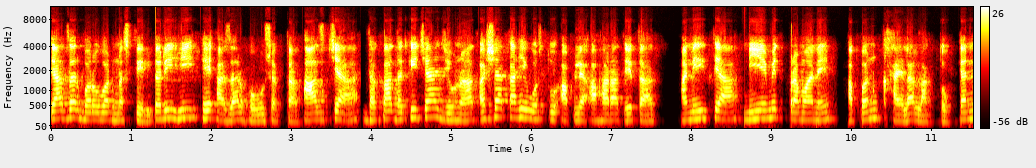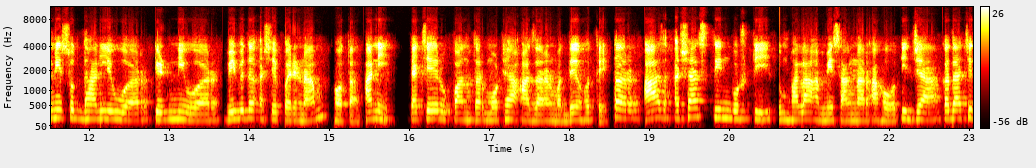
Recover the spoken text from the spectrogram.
त्या जर बरोबर नसतील तरीही हे आजार होऊ शकतात. आजच्या धकाधकीच्या जीवनात अशा काही वस्तू आपल्या आहारात येतात आणि त्या नियमित प्रमाणे आपण खायला लागतो. त्यांनी सुद्धा लिव्हर किडनीवर विविध असे परिणाम होतात आणि त्याचे रूपांतर मोठ्या आजारांमध्ये होते. तर आज अशाच तीन गोष्टी तुम्हाला आम्ही सांगणार आहोत की ज्या कदाचित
